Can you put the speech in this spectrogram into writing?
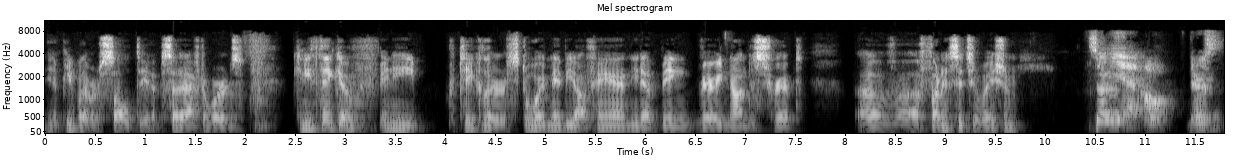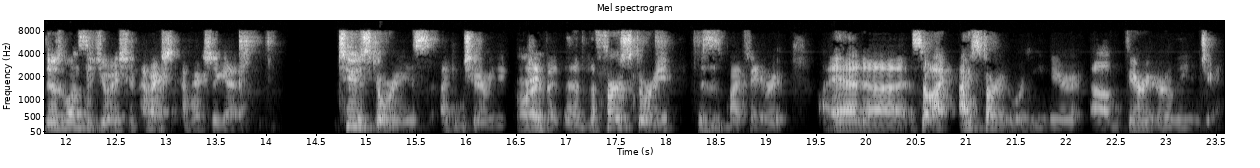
you know, people that were salty and upset afterwards. Can you think of any particular story, maybe offhand? You know, being very nondescript of a funny situation? So yeah, oh, there's there's one situation. I've actually I've actually got two stories I can share with you. All right. But uh, the first story, this is my favorite. I had uh, so I I started working here um, very early in January.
